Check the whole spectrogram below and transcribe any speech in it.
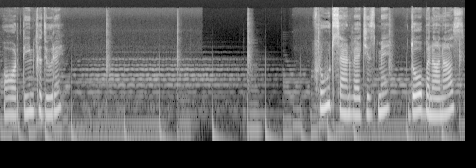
और तीन खजूरें। फ्रूट्स एंड वेजेस में दो बनानास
